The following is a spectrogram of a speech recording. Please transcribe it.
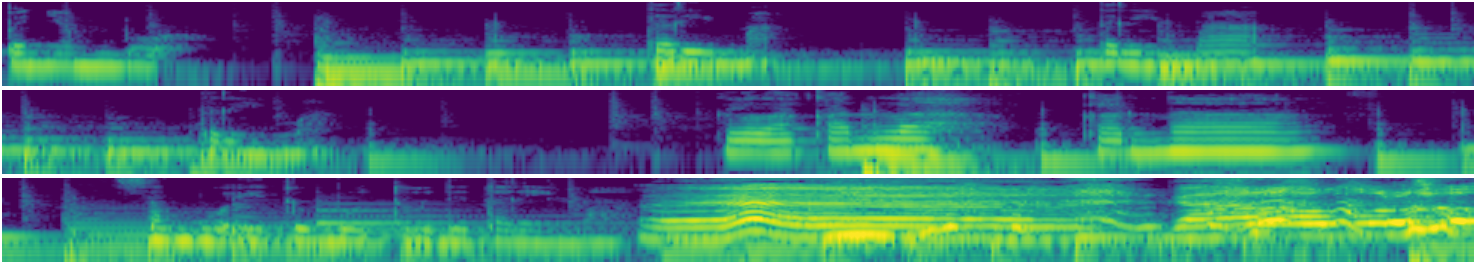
penyembuh. Terima, terima, terima. Relakanlah karena sembuh itu butuh diterima. Eh, galau mulu.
